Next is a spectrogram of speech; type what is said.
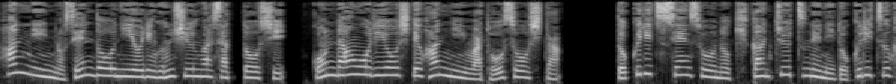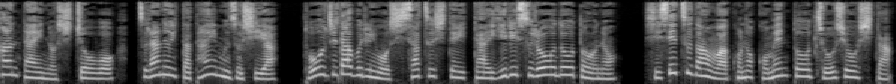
犯人の先導により群衆が殺到し、混乱を利用して犯人は逃走した。独立戦争の期間中常に独立反対の主張を貫いたタイムズ紙や当時ダブリンを視察していたイギリス労働党の使節団はこのコメントを嘲笑した。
